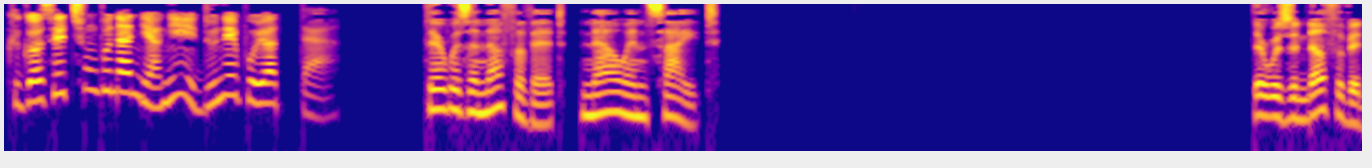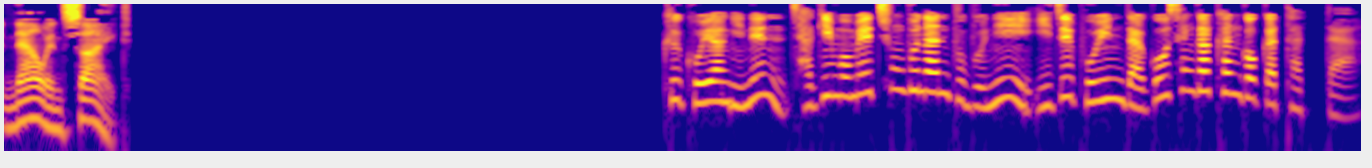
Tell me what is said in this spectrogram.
그것의 충분한 양이 눈에 보였다. There was enough of it, now in sight. There was enough of it now in sight. 그 고양이는 자기 몸의 충분한 부분이 이제 보인다고 생각한 것 같았다.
